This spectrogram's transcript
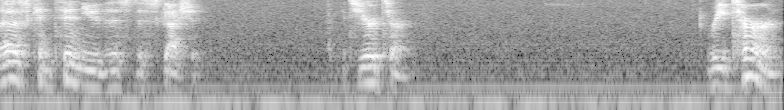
Let us continue this discussion. It's your turn. Return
